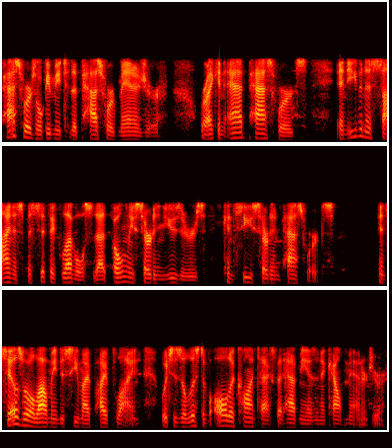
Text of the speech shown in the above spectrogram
Passwords will get me to the Password Manager, where I can add passwords and even assign a specific level so that only certain users can see certain passwords. And Sales will allow me to see my pipeline, which is a list of all the contacts that have me as an account manager.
